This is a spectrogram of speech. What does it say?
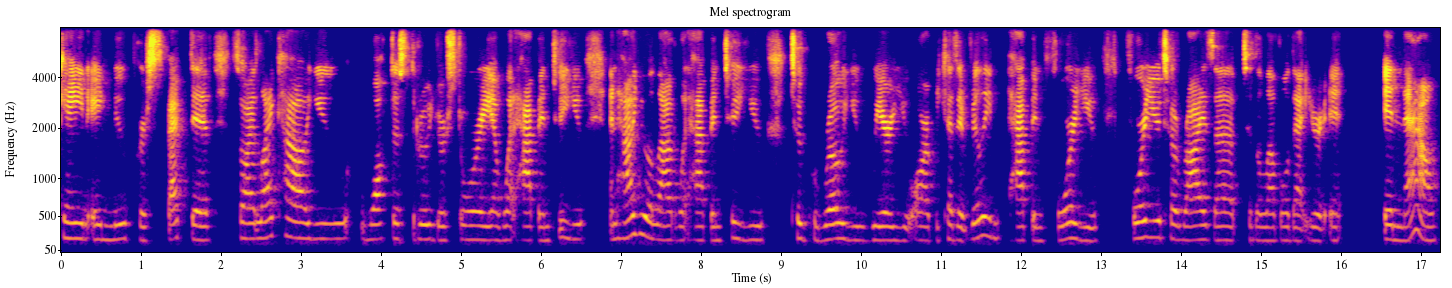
gain a new perspective. So I like how you walked us through your story and what happened to you and how you allowed what happened to you to grow you where you are because it really happened for you, for you to rise up to the level that you're in, in now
